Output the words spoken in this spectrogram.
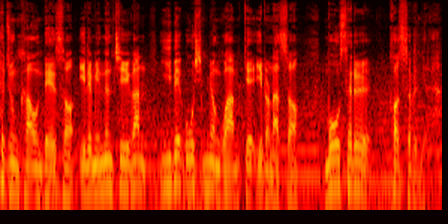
회중 가운데에서 이름 있는 지휘관 250명과 함께 일어나서 모세를 거스르니라.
